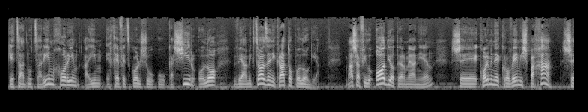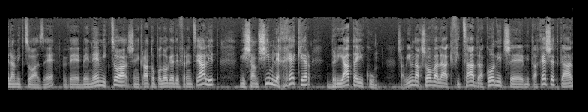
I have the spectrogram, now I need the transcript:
כיצד נוצרים חורים, האם חפץ כלשהו הוא כשיר או לא, והמקצוע הזה נקרא טופולוגיה. מה שאפילו עוד יותר מעניין, שכל מיני קרובי משפחה של המקצוע הזה, וביניהם מקצוע שנקרא טופולוגיה דיפרנציאלית, משמשים לחקר בריאת היקום. עכשיו, אם נחשוב על הקפיצה הדרקונית שמתרחשת כאן,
